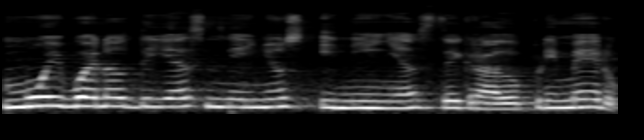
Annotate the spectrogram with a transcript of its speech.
Muy buenos días niños y niñas de grado primero.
